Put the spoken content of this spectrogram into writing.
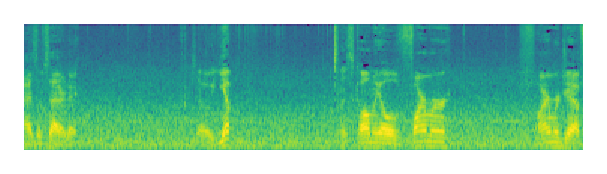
as of Saturday. So yep, let's call me old farmer Farmer Jeff.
